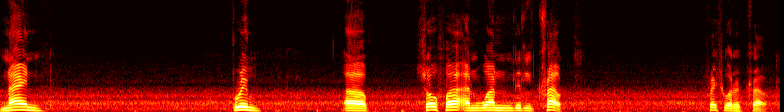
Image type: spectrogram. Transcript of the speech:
nine bream uh, so far and one little trout freshwater trout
